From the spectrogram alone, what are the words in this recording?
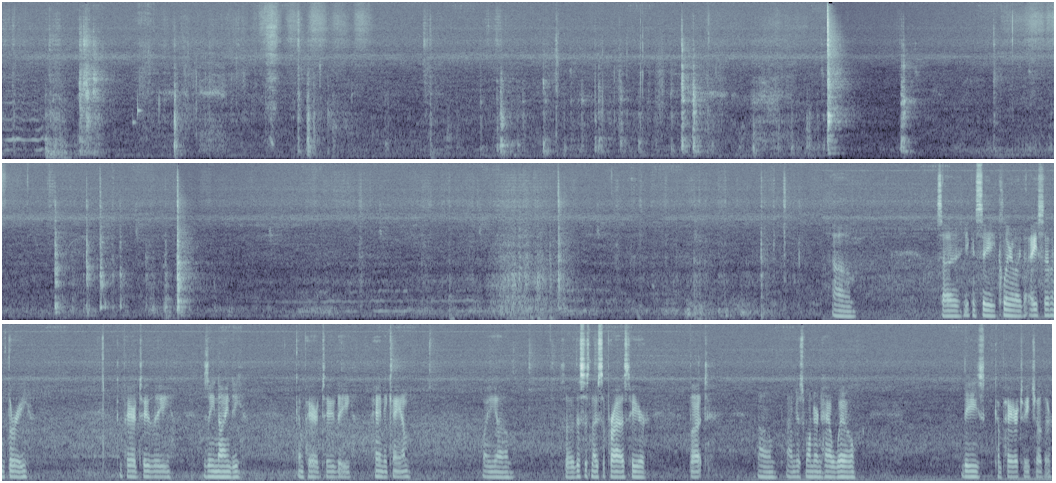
Um, so you can see clearly the A7 III compared to the Z90 compared to the Handycam. We, um, so this is no surprise here, but um, I'm just wondering how well these compare to each other.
